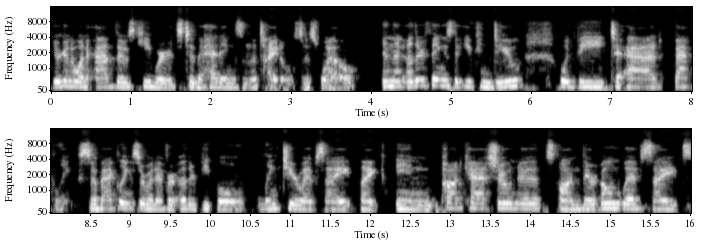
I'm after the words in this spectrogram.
You're going to want to add those keywords to the headings and the titles as well. And then other things that you can do would be to add backlinks. So backlinks are whatever other people link to your website, like in podcast show notes, on their own websites,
